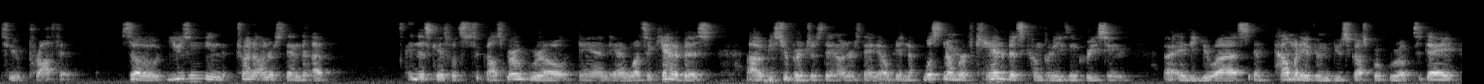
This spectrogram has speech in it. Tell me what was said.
to profit. So using trying to understand that in this case what's Scotts Miracle-Gro and, and let's say cannabis, I would be super interested in understanding okay, what's the number of cannabis companies increasing uh, in the U.S. and how many of them use Scotts Miracle-Gro today,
